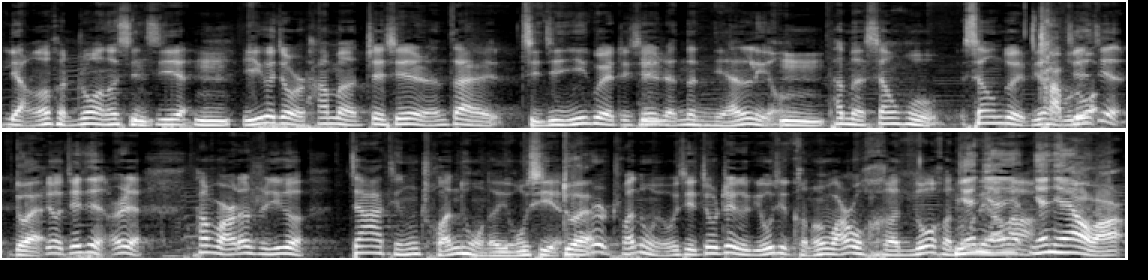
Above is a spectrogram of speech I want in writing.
两个很重要的信息，嗯一个就是他们这些人在挤进衣柜，这些人的年龄，嗯他们相互相对比较接近，对比较接近，而且他玩的是一个家庭传统的游戏，对。不是传统游戏，就是这个游戏可能玩过很多很多年年了。年年要玩，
